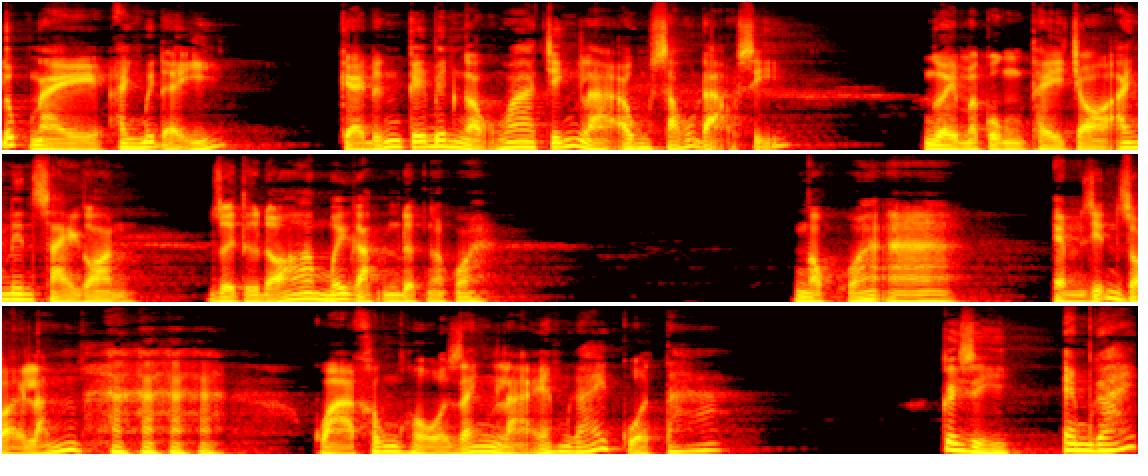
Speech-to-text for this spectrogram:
Lúc này anh mới để ý kẻ đứng kế bên ngọc hoa chính là ông sáu đạo sĩ. Người mà cùng thầy trò anh lên sài gòn, rồi từ đó mới gặp được ngọc hoa. Ngọc hoa à em diễn giỏi lắm, ha ha ha ha. Quả không hổ danh là em gái của ta. Cái gì? Em gái?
